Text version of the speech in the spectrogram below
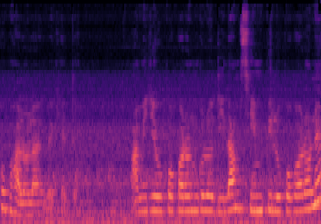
খুব ভালো লাগবে খেতে। আমি যে উপকরণগুলো দিলাম, সিম্পল উপকরণে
